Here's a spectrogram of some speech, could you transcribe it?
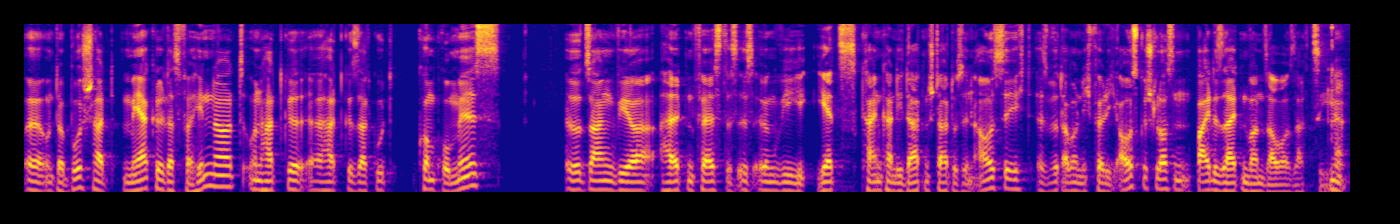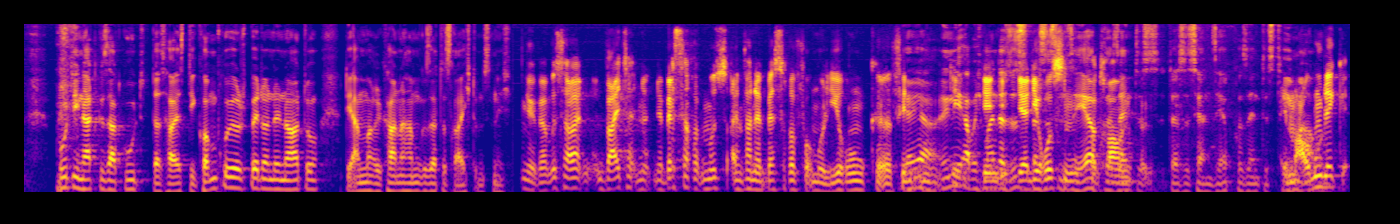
Äh, unter Bush hat Merkel das verhindert und hat, ge, äh, hat gesagt, gut, Kompromiss, sozusagen, wir halten fest, es ist irgendwie jetzt kein Kandidatenstatus in Aussicht, es wird aber nicht völlig ausgeschlossen. Beide Seiten waren sauer, sagt sie. Ja. Putin hat gesagt, gut, das heißt, die kommen früher oder später in die NATO. Die Amerikaner haben gesagt, das reicht uns nicht. Ja, wir müssen halt weiter eine bessere, muss einfach eine bessere Formulierung äh, finden. Ja, ja. Nee, aber ich meine, das ist, der die das Russen ist ein sehr präsentes, das ist ja ein sehr präsentes Thema. Im Augenblick,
